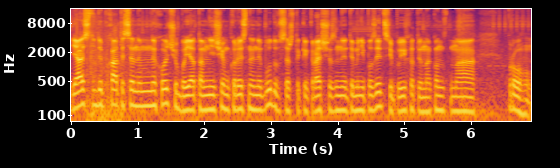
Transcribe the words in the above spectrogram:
Я ось туди пхатися не, не хочу, бо я там нічим корисний не буду. Все ж таки краще змінити мені позицію і поїхати на, кон... на прогу.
